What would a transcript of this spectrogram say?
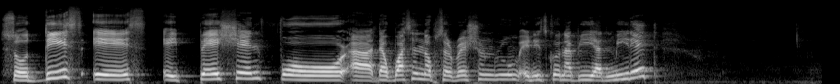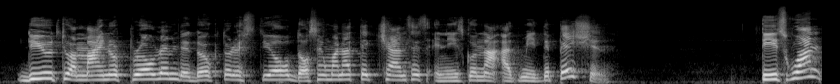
So this is a patient for uh, that was an observation room and is going to be admitted due to a minor problem. The doctor still doesn't want to take chances and is going to admit the patient. This one,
